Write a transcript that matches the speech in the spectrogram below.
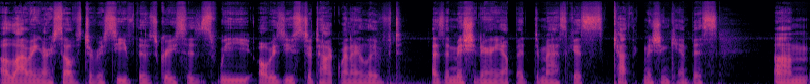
allowing ourselves to receive those graces? We always used to talk when I lived as a missionary up at Damascus Catholic Mission Campus. Um,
